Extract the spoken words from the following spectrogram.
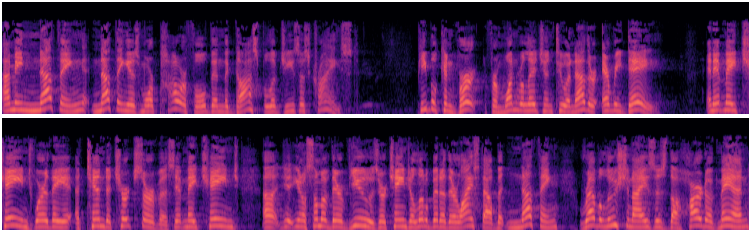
I mean, nothing, nothing is more powerful than the gospel of Jesus Christ. People convert from one religion to another every day. And it may change where they attend a church service. It may change, uh, you know, some of their views or change a little bit of their lifestyle, but nothing revolutionizes the heart of man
